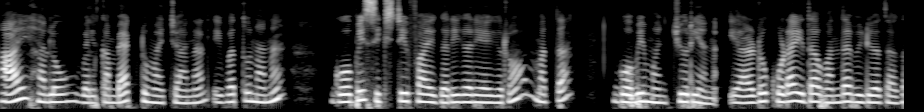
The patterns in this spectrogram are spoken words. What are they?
Hi, hello, welcome back to my channel. ಇವತ್ತು ನಾನು ಗೋಬಿ ಸಿಕ್ಸ್ಟಿ ಫೈ ಗರಿ ಗರಿಯಾಗಿರೋ ಮತ್ತು ಗೋಬಿ ಮಂಚೂರಿಯನ್ ಎರಡೂ ಕೂಡ ಇದ ಒಂದೇ ವಿಡಿಯೋದಾಗ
